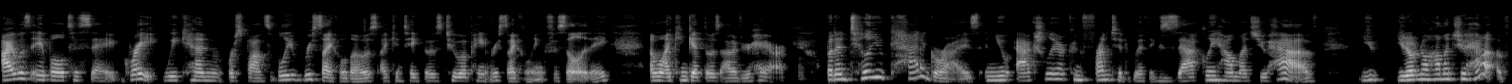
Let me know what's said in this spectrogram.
I was able to say, great, we can responsibly recycle those. I can take those to a paint recycling facility and I can get those out of your hair. But until you categorize and you actually are confronted with exactly how much you have, you you don't know how much you have.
